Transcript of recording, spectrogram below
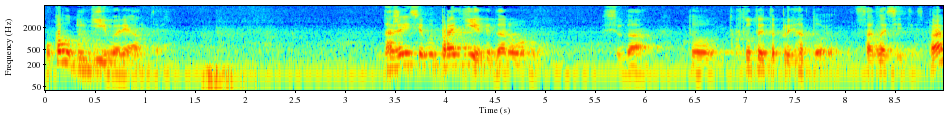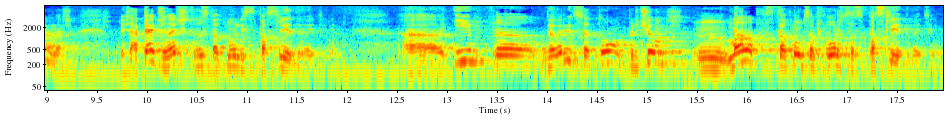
у кого другие варианты? Даже если вы проели дорогу сюда, то кто-то это приготовил. Согласитесь, правильно же? То есть, опять же, значит, вы столкнулись с последователями. А, и э, говорится о том, причем мало столкнуться просто с последователем.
